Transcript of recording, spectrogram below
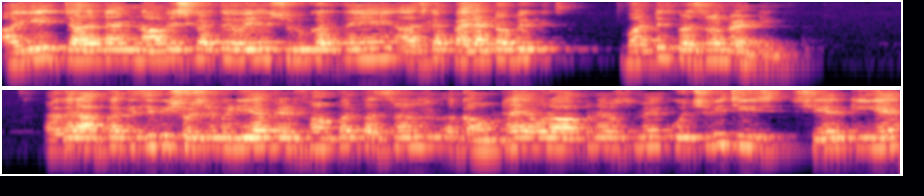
आइए ज़्यादा टाइम ना वेस्ट करते हुए शुरू करते हैं आज का पहला topic what is personal branding अगर आपका किसी भी सोशल मीडिया प्लेटफॉर्म पर पर्सनल अकाउंट है और आपने उसमें कुछ भी चीज़ शेयर की है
